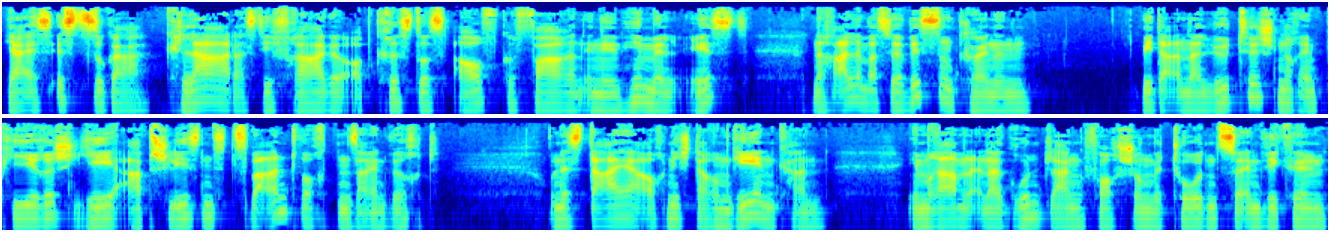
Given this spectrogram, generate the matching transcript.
Ja, es ist sogar klar, dass die Frage, ob Christus aufgefahren in den Himmel ist, nach allem, was wir wissen können, weder analytisch noch empirisch je abschließend zu beantworten sein wird und es daher auch nicht darum gehen kann, im Rahmen einer Grundlagenforschung Methoden zu entwickeln,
